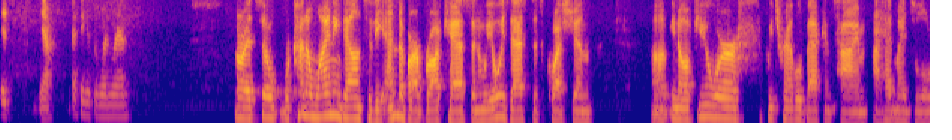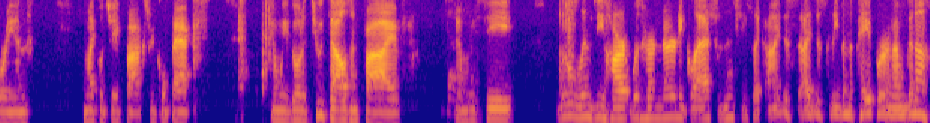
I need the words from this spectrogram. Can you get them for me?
It's, yeah, I think it's a win win. All right, so we're kind of winding down to the end of our broadcast, and we always ask this question. Uh, you know, if you were, if we traveled back in time, I had my DeLorean, Michael J. Fox, we go back and we go to 2005 and we see little Lindsay Hart with her nerdy glasses and she's like I just I just leaving the paper and I'm gonna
